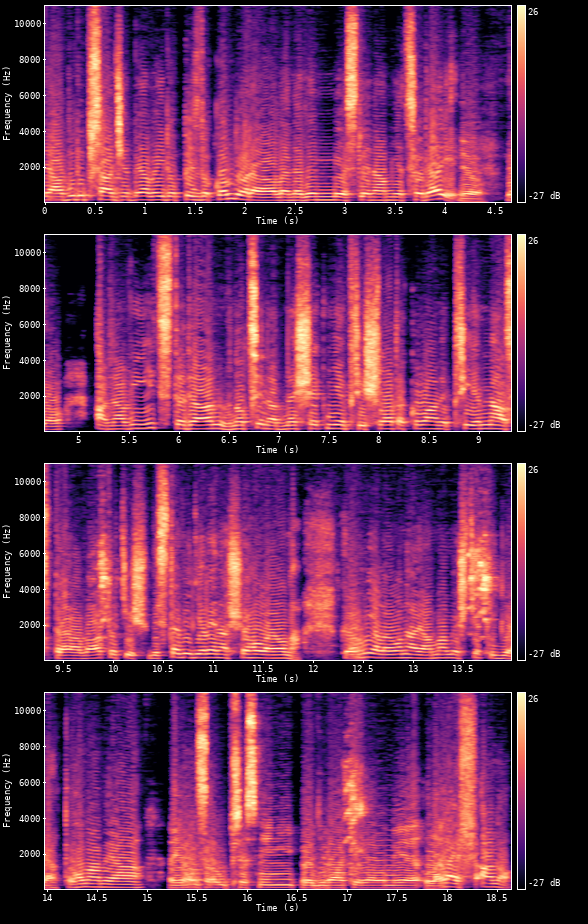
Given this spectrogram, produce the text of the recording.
já budu psát žebravý dopis do Kondora, ale nevím, jestli nám něco dají. Jo. Jo. A navíc teda v noci na dnešek mě přišla taková nepříjemná zpráva, totiž vy jste viděli našeho Leona. Kromě no. Leona já mám ještě tigra, toho mám já. A jenom pro upřesnění pro diváky Leon je lev. Lev, ano.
